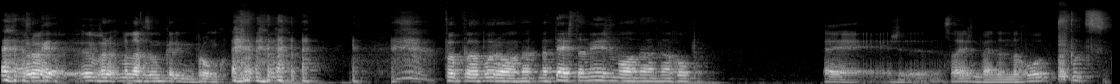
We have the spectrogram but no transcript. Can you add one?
Agora, mandar fazer um carimbo bronco. para, para pôr na, na testa mesmo ou na, na roupa. É. Não sei, a gente vai andando na rua. Putz.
